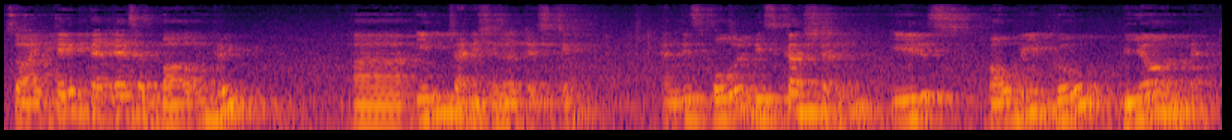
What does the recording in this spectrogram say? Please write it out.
So I take that as a boundary uh, in traditional testing. And this whole discussion is how we go beyond that,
